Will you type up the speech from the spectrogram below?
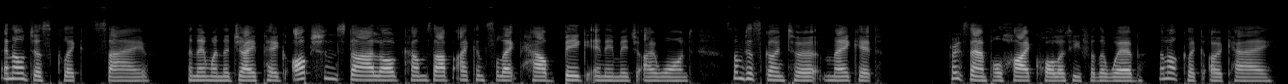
And I'll just click Save. And then when the JPEG options dialog comes up, I can select how big an image I want. So I'm just going to make it, for example, high quality for the web, and I'll click OK.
